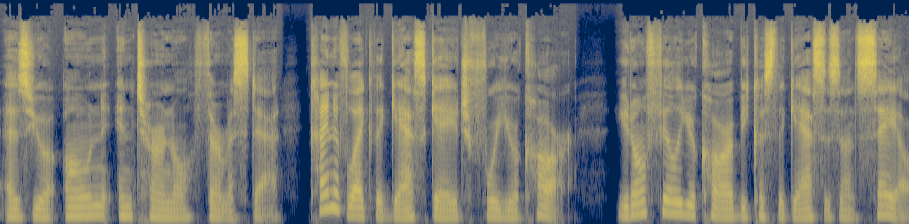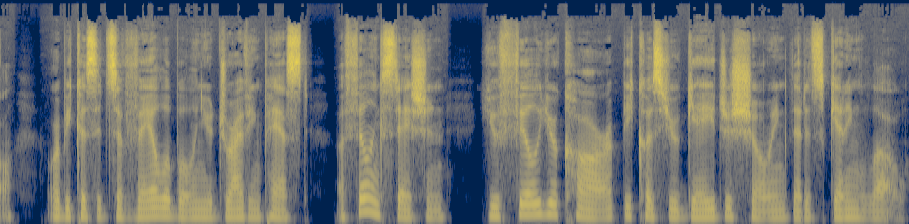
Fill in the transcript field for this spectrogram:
as your own internal thermostat, kind of like the gas gauge for your car. You don't fill your car because the gas is on sale or because it's available and you're driving past a filling station. You fill your car because your gauge is showing that it's getting low.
